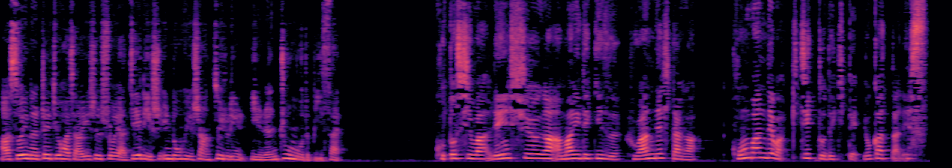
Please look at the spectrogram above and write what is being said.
啊，所以呢，这句话小意思说呀，接力是运动会上最令引人注目的比赛。今年は練習があまりできず不安でしたが、本番ではきちっとできてよかったです。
